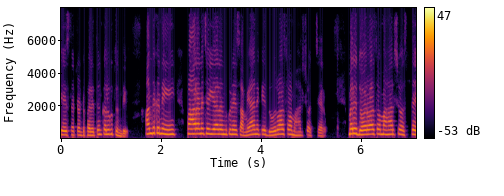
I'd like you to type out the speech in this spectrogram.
చేసినటువంటి ఫలితం కలుగుతుంది. అందుకని పారణ చేయాలనుకునే సమయానికి దూర్వాసవ మహర్షి వచ్చారు. మరి దూర్వాసవ మహర్షి వస్తే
